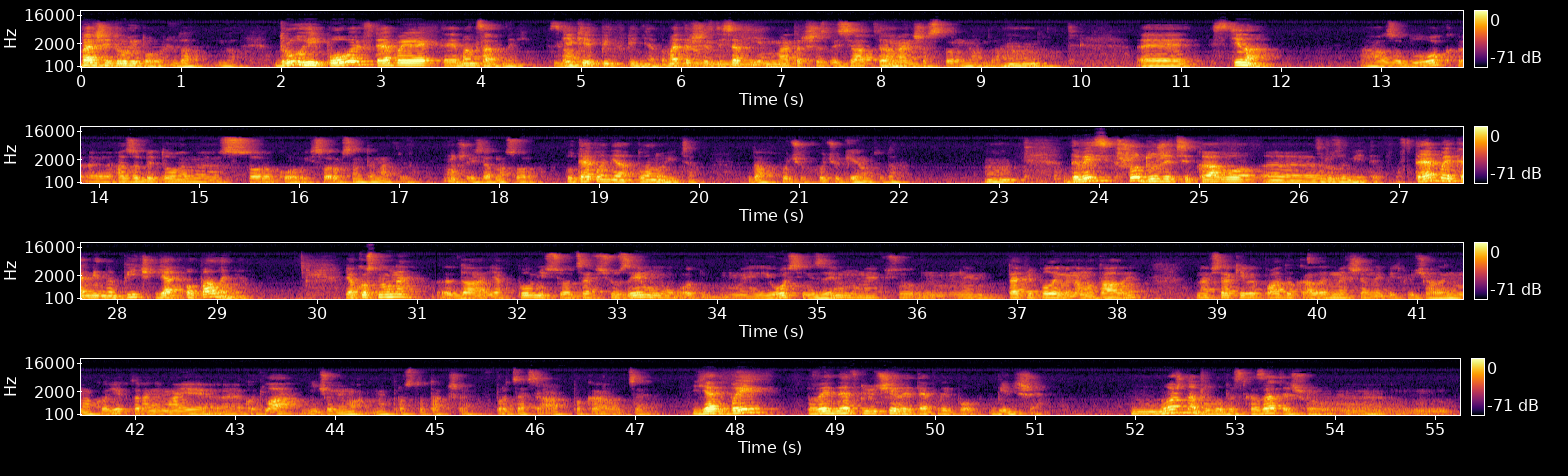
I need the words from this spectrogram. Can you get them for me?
Перший, другий поверх. Да, да. Другий поверх в тебе е, мансардний. Скільки під, піднято? Метр шістдесят є? Метр шістдесят Так. менша сторона, да. Мгм. Е, стіна. Газоблок, е, газобетон 40, 40 сантиметрів. Ну, 60 на 40. Утеплення планується. Да, хочу, хочу кинути, да. Угу. Дивись, що дуже цікаво е, зрозуміти. В тебе камінна піч як опалення. Як основне, е, да, як повністю оце всю зиму, от ми і осінь, і зиму, ми все ним. Теплі поли ми намотали на всякий випадок, але ми ще не підключали. Нема колектора, немає е, котла, нічого нема. Ми просто так ще в процесі. А поки це Якби ви не включили теплий пол більше, можна було би сказати, що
